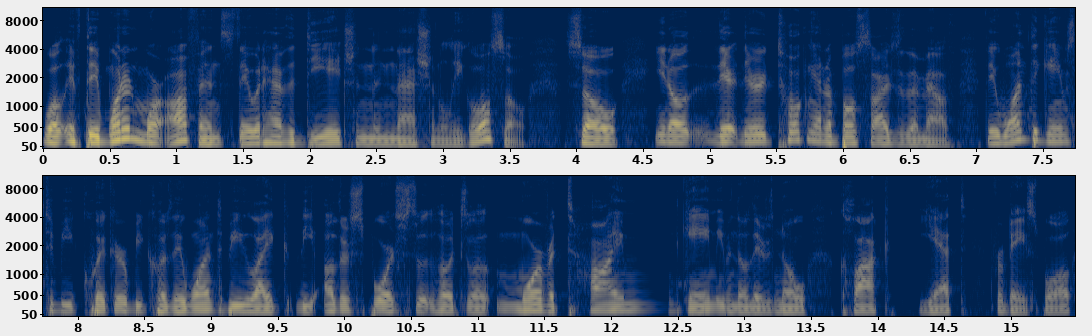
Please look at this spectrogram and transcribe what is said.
Well, if they wanted more offense, they would have the DH in the National League also. So, you know, they're they're talking out of both sides of their mouth. They want the games to be quicker because they want it to be like the other sports, so it's a, more of a timed game, even though there's no clock yet for baseball.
